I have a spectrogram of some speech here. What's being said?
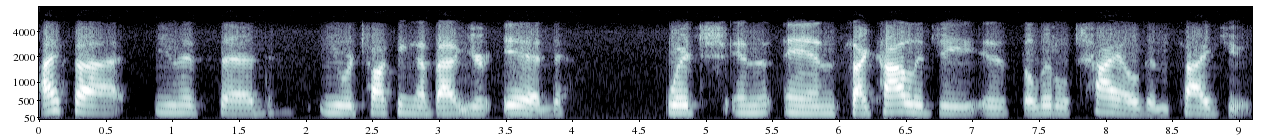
I thought you had said you were talking about your id, which in in psychology is the little child inside you,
